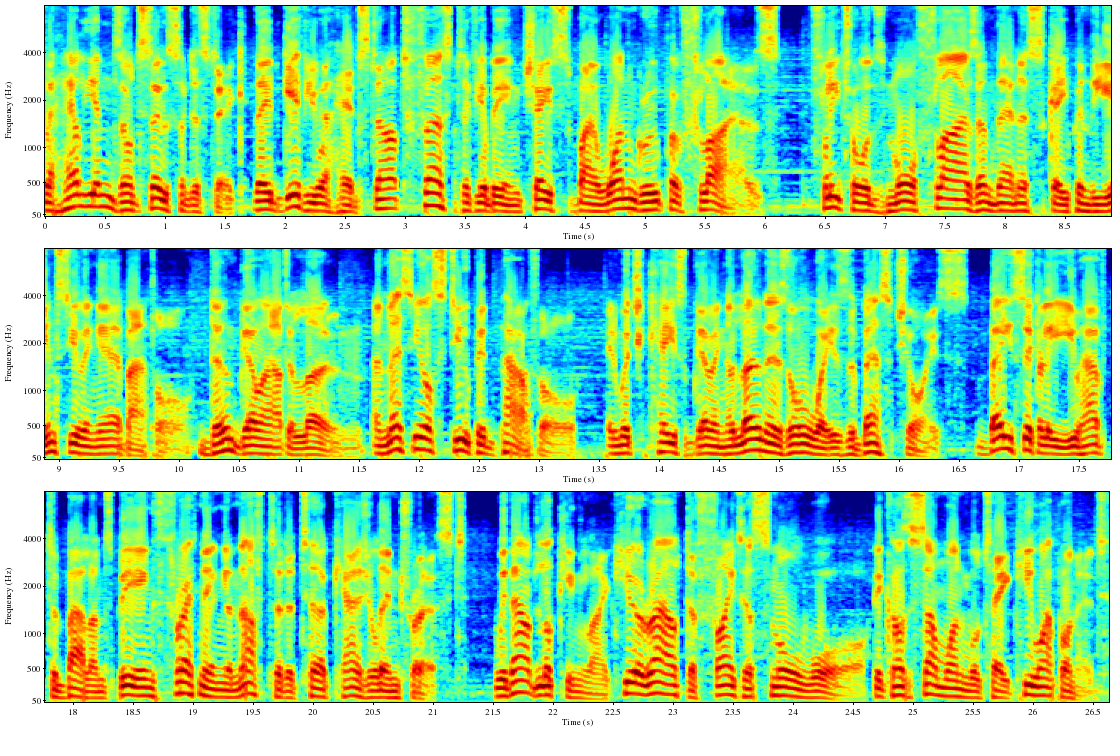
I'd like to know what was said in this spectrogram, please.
the Hellions aren't so sadistic. They'd give you a head start first if you're being chased by one group of flyers. Flee towards more flyers and then escape in the ensuing air battle. Don't go out alone unless you're stupid powerful. In which case going alone is always the best choice. Basically you have to balance being threatening enough to deter casual interest without looking like you're out to fight a small war because someone will take you up on it.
